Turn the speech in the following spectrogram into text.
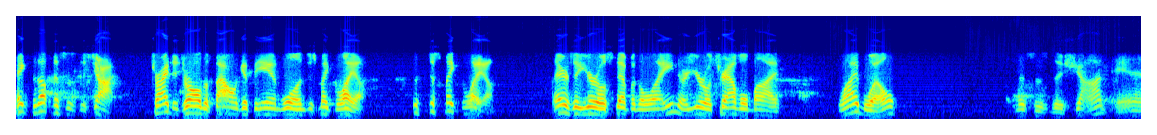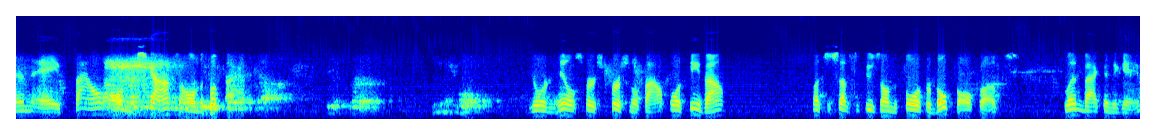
takes it up, misses the shot. Tried to draw the foul and get the and one, just make the layup. Just make the layup. There's a Euro step in the lane, or Euro travel by Livewell. This is the shot and a foul on the Scots on the putback. Jordan Hill's first personal foul, fourth team foul. Bunch of substitutes on the floor for both ball clubs. Flynn back in the game,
